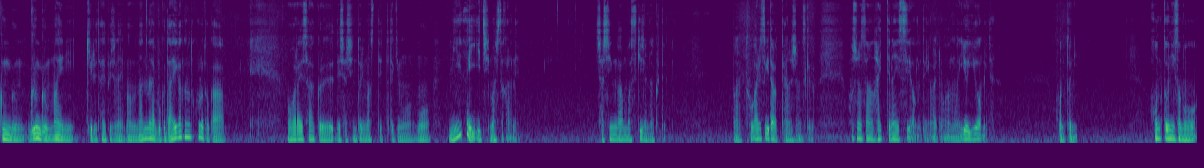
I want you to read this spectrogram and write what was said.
ぐんぐんぐんぐん前に切るタイプじゃない、まあ、なんなら僕大学のところとかお笑いサークルで写真撮りますって言った時ももう見えない位置いましたからね。写真があんま好きじゃなくて。まあ尖りすぎだろって話なんですけど「星野さん入ってないっすよ」みたいに言われても「もういよいよ」みたいな。本当に。本当にその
